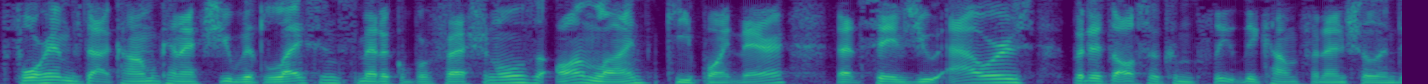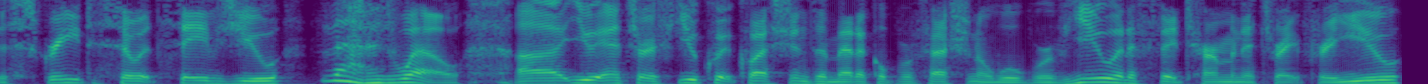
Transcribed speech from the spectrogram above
Forhims.com connects you with licensed medical professionals online. Key point there. That saves you hours, but it's also completely confidential and discreet, so it saves you that as well. Uh, you answer a few quick questions a medical professional will review, and if they determine it's right for you,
